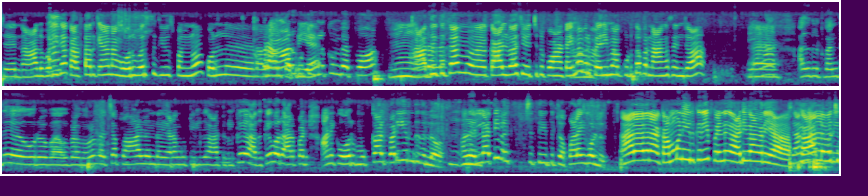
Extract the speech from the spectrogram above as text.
சரி நாலு படி தான் கரெக்டாக இருக்கு. ஏன்னா நாங்கள் ஒரு வருஷத்துக்கு யூஸ் பண்ணோம் கொள்ளு நல்லா இருக்கு அப்படியே. வைப்போம். ம் அதுக்கு தான் கால்வாசி வச்சுட்டு போன டைம் அப்புறம் பெரியம்மா கொடுத்து அப்புறம் நாங்கள் செஞ்சோம். அதுகளுக்கு வந்து ஒரு இவ்வளவு வச்சா பால் இந்த இளங்குட்டிகளுக்கு ஆட்டுகளுக்கு அதுக்கே ஒரு அரைப்படி அன்னைக்கு ஒரு முக்கால் படி இருந்ததுல்லோ. அது எல்லாத்தையும் வச்சு தீர்த்துட்டோம் பழைய கொள்ளு. நான் கம்மனி இருக்கிறீ பெண்ணுங்க அடி வாங்குறியா? காலில் வச்சு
